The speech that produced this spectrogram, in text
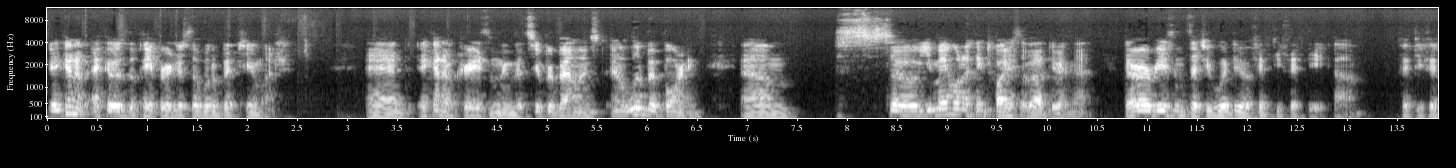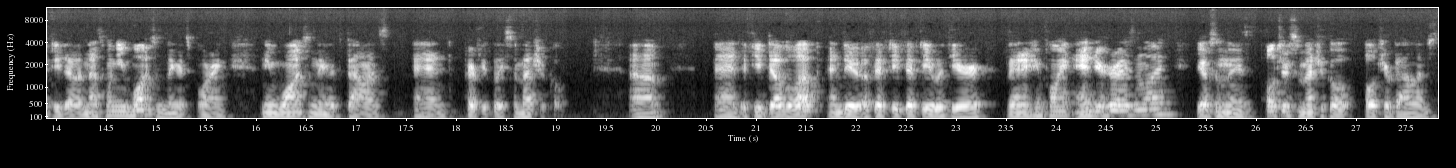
it kind of echoes the paper just a little bit too much and it kind of creates something that's super balanced and a little bit boring. Um, so you may want to think twice about doing that. There are reasons that you would do a 50-50 um, 50-50 though, and that's when you want something that's boring and you want something that's balanced and perfectly symmetrical. Um, and if you double up and do a 50-50 with your vanishing point and your horizon line, you have something that's ultra symmetrical, ultra balanced,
